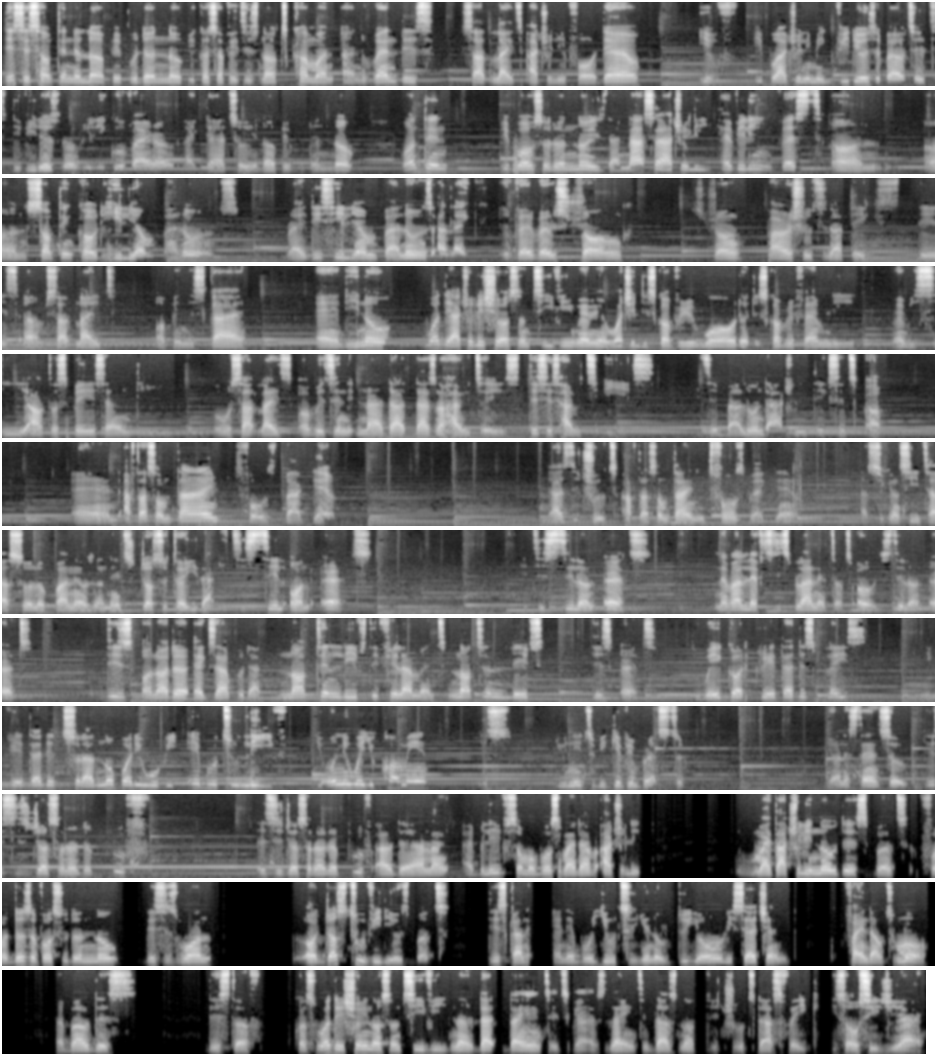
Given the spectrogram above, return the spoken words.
This is something a lot of people don't know because of it is not common and when these satellites actually fall down, if people actually make videos about it, the videos don't really go viral like that, so a lot of people don't know. One thing people also don't know is that NASA actually heavily invests on on something called helium balloons. Right? These helium balloons are like very very strong strong parachutes that takes these um, satellite up in the sky. And you know what they actually show us on TV when we're watching Discovery World or Discovery Family, when we see outer space and the whole satellites orbiting. Nah, that that's not how it is. This is how it is. It's a balloon that actually takes it up, and after some time, it falls back down. That's the truth. After some time, it falls back down. As you can see, it has solar panels on it, just to tell you that it is still on Earth. It is still on Earth. Never left this planet at all. It's still on Earth. This is another example that nothing leaves the firmament, nothing leaves this Earth. The way God created this place, He created it so that nobody will be able to leave. The only way you come in is you need to be given breath to. You understand? So this is just another proof. This is just another proof out there, and I, I believe some of us might have actually might actually know this, but for those of us who don't know, this is one or just two videos, but this can enable you to, you know, do your own research and find out more about this this stuff. Because what they're showing us on TV, no, that that ain't it, guys. That ain't it. That's not the truth. That's fake. It's all CGI.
